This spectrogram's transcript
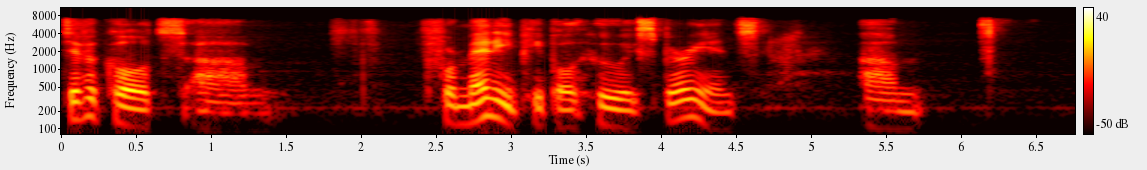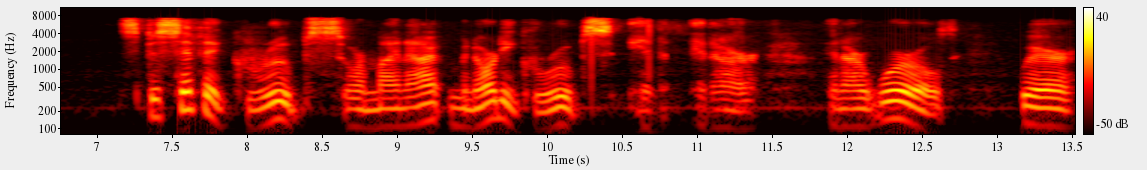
difficult um, for many people who experience um, specific groups or minor, minority groups in in our in our world where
